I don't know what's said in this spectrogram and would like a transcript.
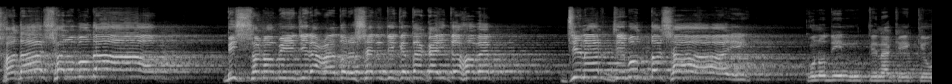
সদা সর্বদা বিশ্বনবীজির আদর্শের দিকে তাকাইতে হবে। জিনার জীবদ্দশায় কোনোদিন তেনাকে কেউ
